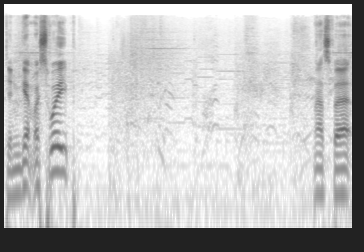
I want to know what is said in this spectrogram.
Didn't get my sweep. That's fair.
